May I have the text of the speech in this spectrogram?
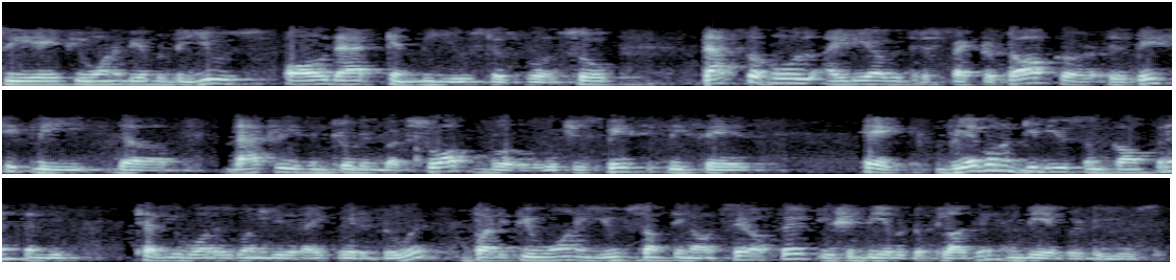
CA if you want to be able to use. All that can be used as well. So that's the whole idea with respect to Docker is basically the battery is included but swappable, which is basically says, hey, we are going to give you some components and tell you what is going to be the right way to do it. But if you want to use something outside of it, you should be able to plug in and be able to use it.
